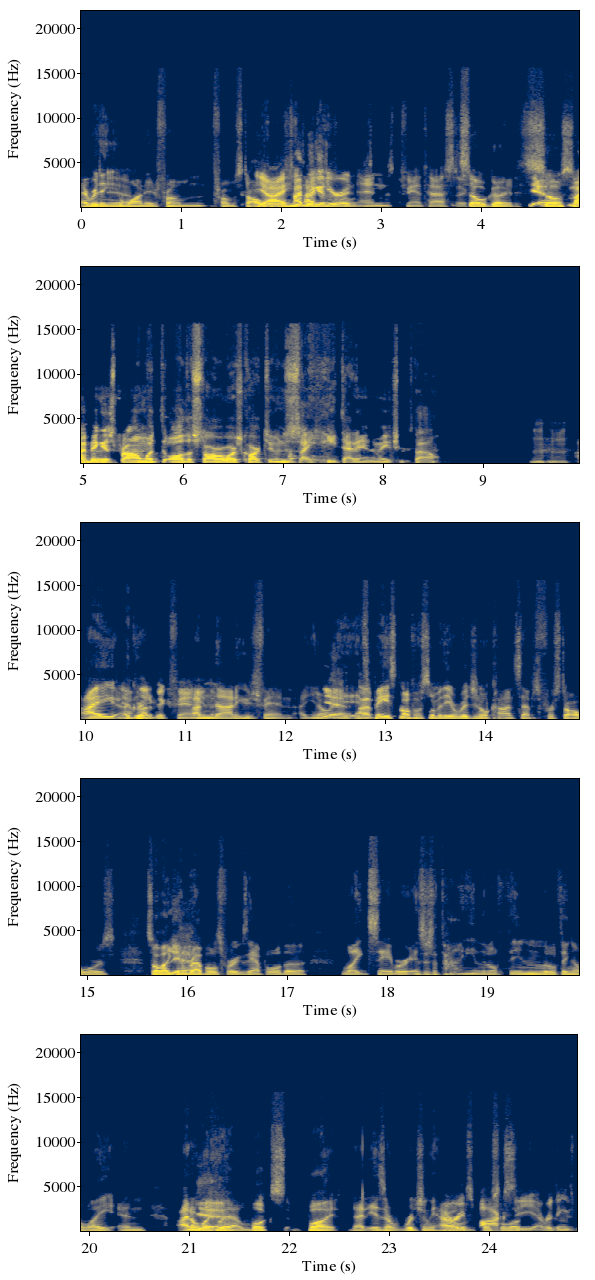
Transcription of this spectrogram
everything you wanted from from Star yeah, I, Wars. My I biggest hear it ends fantastic. so good. Yeah, so, so my good. biggest problem with all the Star Wars cartoons is I hate that animation style. Mhm. I Yeah, I'm agree. not a big fan. I'm either. not a huge fan. You know, Yeah, it's I- based off of some of the original concepts for Star Wars. So, like in Rebels, for example, the lightsaber is just a tiny little thin little thing of light, and I don't like the way that looks. But that is originally how it very was supposed to look. boxy. Everything's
